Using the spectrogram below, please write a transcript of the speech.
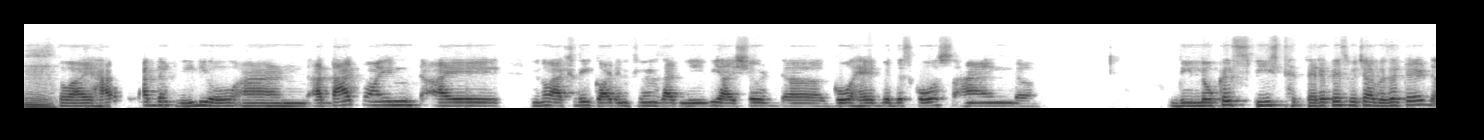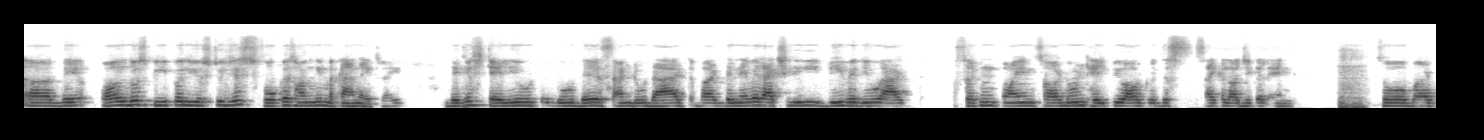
Mm. So I had that video, and at that point, I you know actually got influenced that maybe I should uh, go ahead with this course and. Uh, the local speech therapists which I visited, uh, they all those people used to just focus on the mechanics, right? They just tell you to do this and do that, but they never actually be with you at certain points or don't help you out with this psychological end. Mm-hmm. So, but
